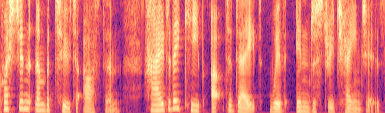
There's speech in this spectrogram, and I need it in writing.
Question number two to ask them How do they keep up to date with industry changes?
